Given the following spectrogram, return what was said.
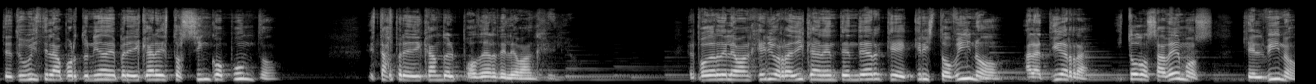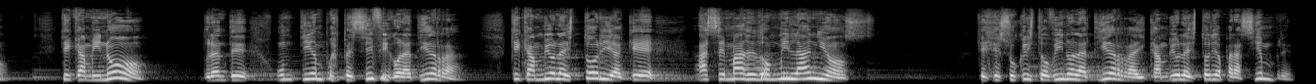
te tuviste la oportunidad de predicar estos cinco puntos, estás predicando el poder del Evangelio. El poder del Evangelio radica en entender que Cristo vino a la tierra y todos sabemos que Él vino, que caminó durante un tiempo específico la tierra, que cambió la historia, que hace más de dos mil años que Jesucristo vino a la tierra y cambió la historia para siempre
